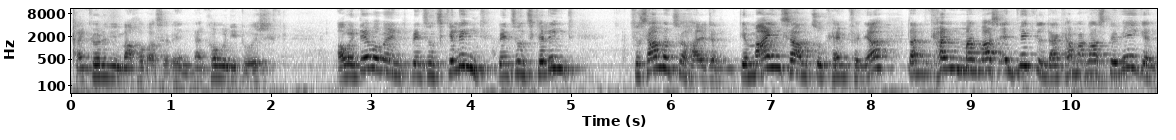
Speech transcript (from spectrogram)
dann können die machen, was sie wollen, dann kommen die durch. Aber in dem Moment, wenn es uns gelingt, wenn es uns gelingt, zusammenzuhalten, gemeinsam zu kämpfen, ja, dann kann man was entwickeln, dann kann man was bewegen.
